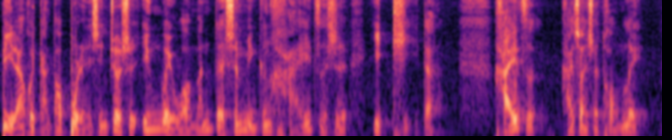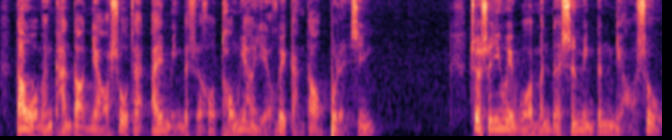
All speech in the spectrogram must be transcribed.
必然会感到不忍心，这是因为我们的生命跟孩子是一体的，孩子还算是同类。当我们看到鸟兽在哀鸣的时候，同样也会感到不忍心。这是因为我们的生命跟鸟兽。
